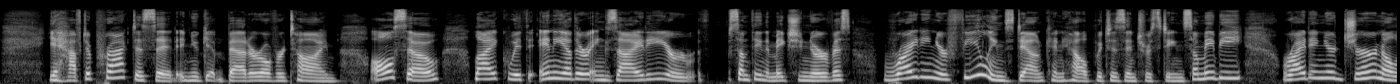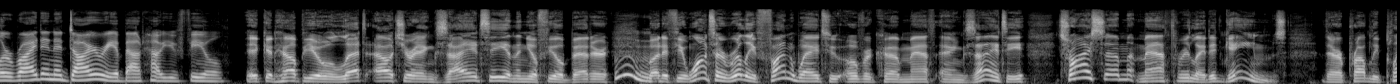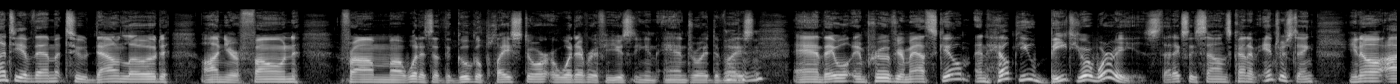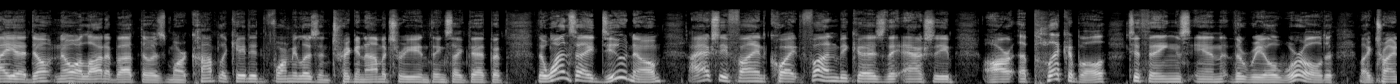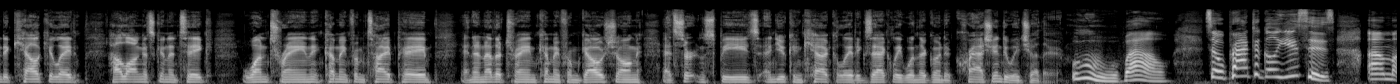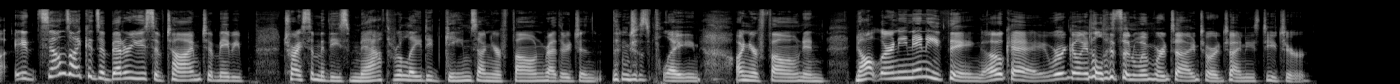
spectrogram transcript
You have to practice it and you get better over time. Also, like with any other anxiety or something that makes you nervous, writing your feelings down can help, which is interesting. So maybe write in your journal or write in a diary about how you feel. It can help you let out your anxiety and then you'll feel better. Mm. But if you want a really fun way to overcome math anxiety, try some math related games. There are probably plenty of them to download on your phone from uh, what is it, the Google Play Store or whatever, if you're using an Android device. Mm -hmm. And they will improve your math skill and help you beat your worries. That actually sounds kind of interesting. You know, I uh, don't know a lot about those more complicated formulas and trigonometry and things like that, but the ones I do know, I actually find quite fun because they actually are applicable to things in the real world, like trying to calculate how long it's going to take one train coming from Taipei and another train train coming from Kaohsiung at certain speeds, and you can calculate exactly when they're going to crash into each other. Ooh, wow. So, practical uses. Um, it sounds like it's a better use of time to maybe try some of these math related games on your phone rather than just playing on your phone and not learning anything. Okay, we're going to listen one more time to our Chinese teacher.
